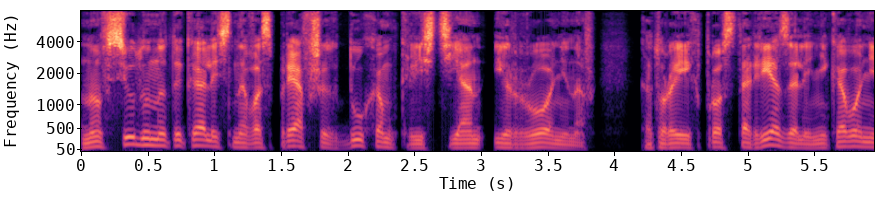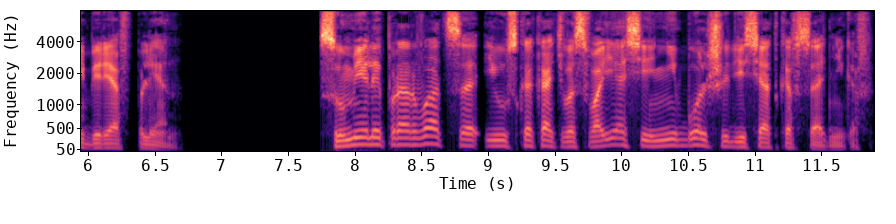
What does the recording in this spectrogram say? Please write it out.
но всюду натыкались на воспрявших духом крестьян и ронинов, которые их просто резали, никого не беря в плен. Сумели прорваться и ускакать во свояси не больше десятка всадников.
